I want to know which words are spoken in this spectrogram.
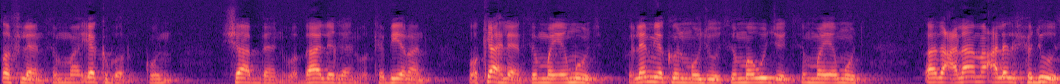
طفلا ثم يكبر يكون شابا وبالغا وكبيرا وكهلا ثم يموت. فلم يكن موجود ثم وجد ثم يموت. هذا علامة على الحدوث.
